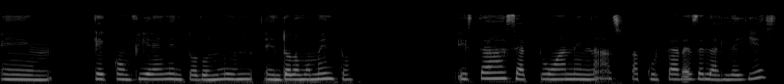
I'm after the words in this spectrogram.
em, que confieren en todo, en todo momento. Estas se actúan en las facultades de las leyes,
